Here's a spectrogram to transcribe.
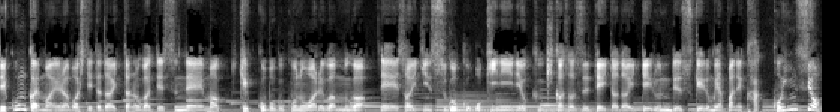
で今回まあ選ばせていただいたのがですね、まあ、結構僕このアルバムが、えー、最近すごくお気に入りよく聴かさせていただいているんですけれどもやっぱねかっこいいんですよ。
